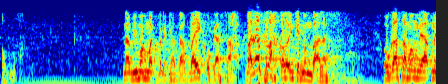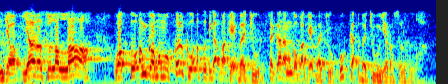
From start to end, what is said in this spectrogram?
Allah. Nabi Muhammad berkata Baik Ukasah Balaslah kalau ingin membalas Ukasa menjawab, Ya Rasulullah, waktu engkau memukulku, aku tidak pakai baju. Sekarang engkau pakai baju. Buka bajumu ya Rasulullah.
